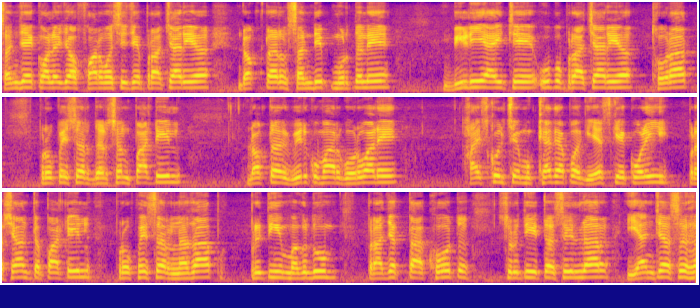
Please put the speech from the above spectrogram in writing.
संजय कॉलेज ऑफ फार्मसीचे प्राचार्य doctor Sandeep Murtale B D आयचे उपप्राचार्य थोरात प्रोफेसर दर्शन पाटील डॉक्टर वीरकुमार गोरवाडे हायस्कूलचे मुख्याध्यापक S K Koli Prashant Patil professor Najaf Preeti Magdum Prajakta Khot Shruti Tahsildar यांच्यासह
